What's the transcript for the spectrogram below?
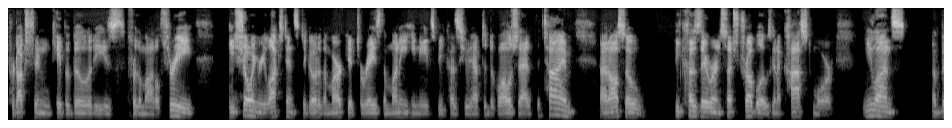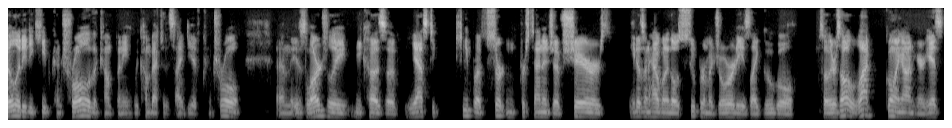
production capabilities for the Model 3. He's showing reluctance to go to the market to raise the money he needs because he would have to divulge that at the time, and also because they were in such trouble, it was going to cost more. Elon's ability to keep control of the company, we come back to this idea of control, um, is largely because of he has to keep a certain percentage of shares. He doesn't have one of those super majorities like Google. So there's a lot going on here. He has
